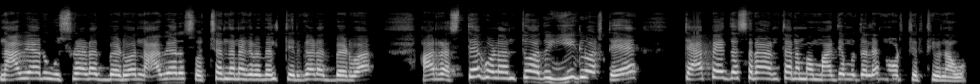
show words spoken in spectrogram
ನಾವ್ಯಾರು ಉಸಿರಾಡೋದ್ ಬೇಡವಾ? ನಾವ್ಯಾರು ಸ್ವಚ್ಛಂದ ನಗರದಲ್ಲಿ ತಿರ್ಗಾಡೋದ್ ಬೇಡವಾ? ಆ ರಸ್ತೆಗಳಂತೂ ಅದು ಈಗಲೂ ಅಷ್ಟೇ ತ್ಯಾಪೆ ದಸರಾ ಅಂತ ನಮ್ಮ ಮಾಧ್ಯಮದಲ್ಲೇ ನೋಡ್ತಿರ್ತೀವಿ ನಾವು.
